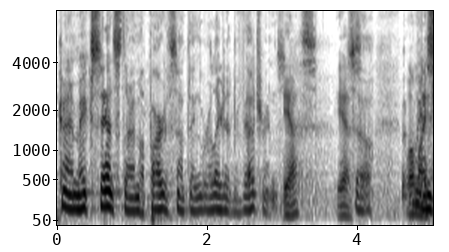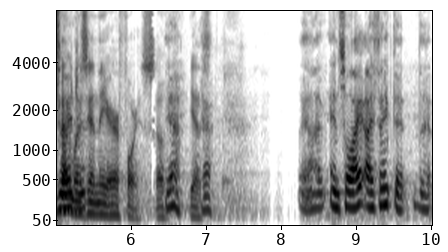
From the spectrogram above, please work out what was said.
kind of makes sense that I'm a part of something related to veterans. Yes. Yes. So, well, we my son was it. in the Air Force, so Yeah. yes. Yeah. Yeah, and so I, I think that, that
